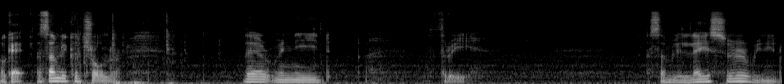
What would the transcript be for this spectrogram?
Okay, assembly controller. There we need three. Assembly laser, we need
